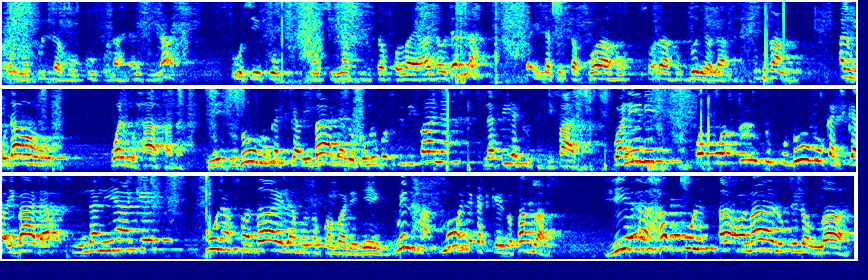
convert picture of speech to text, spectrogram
ولم يكن له كفوا احد في الناس اوصيكم اوصي نفسي بتقوى الله عز وجل فان في تقواه صلاه الدنيا والاخره تفهم المداوم walmuhafadha ni tudumu katika ibada na kumliko tukizifanya na pia tutihifadhi kwa nini kwa kuwa mtu kudumu katika ibada ndani yake kuna fadhaila ambazo kwamba ni nyingi minha moja katika hizo fadla hiya ahabbul a'malu ila Allah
